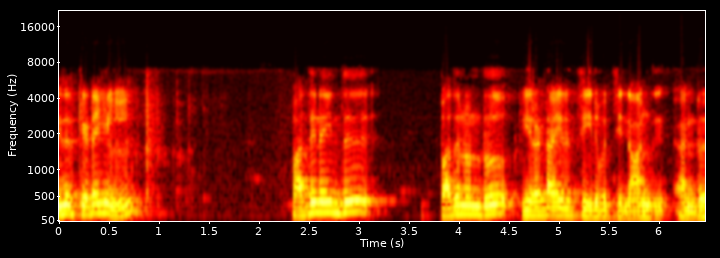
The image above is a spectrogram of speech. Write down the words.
இதற்கிடையில் பதினைந்து பதினொன்று இரண்டாயிரத்தி இருபத்தி நான்கு அன்று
